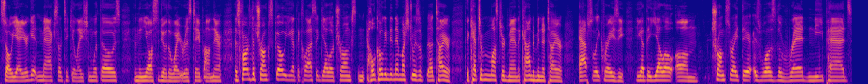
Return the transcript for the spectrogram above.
So yeah, you're getting max articulation with those. And then you also do have the white wrist tape on there. As far as the trunks go, you got the classic yellow trunks. Hulk Hogan didn't have much to his attire. The ketchup and mustard man, the condiment attire, absolutely crazy. You got the yellow um trunks right there, as well as the red knee pads.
